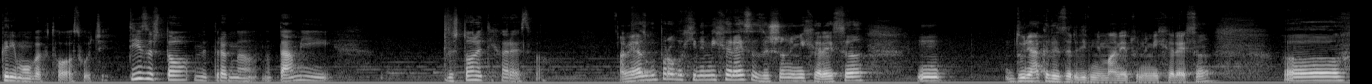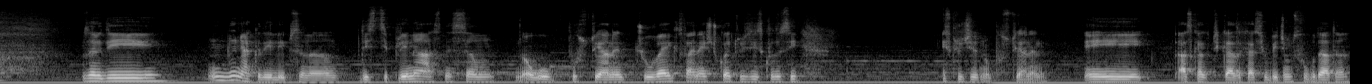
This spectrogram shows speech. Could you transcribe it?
гримове в твоя случай. Ти защо не тръгна на там и защо не ти харесва? Ами аз го пробвах и не ми хареса. Защо не ми хареса? До някъде заради вниманието не ми хареса. А, заради до някъде и липса на дисциплина. Аз не съм много постоянен човек. Това е нещо, което изисква да си изключително постоянен. И аз, както ти казах, аз си обичам свободата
